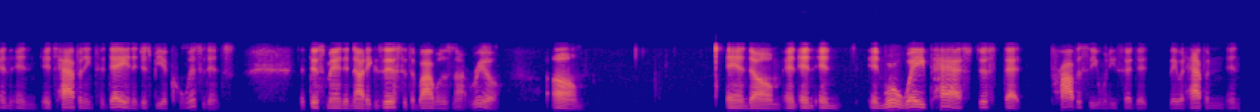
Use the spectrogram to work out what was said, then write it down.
and, and it's happening today and it just be a coincidence that this man did not exist, that the Bible is not real. Um, and um and, and, and and we're way past just that prophecy when he said that they would happen and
